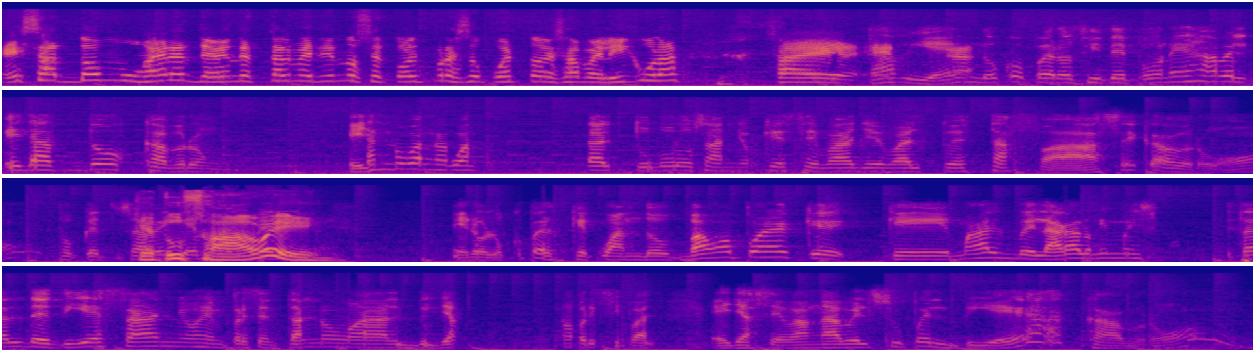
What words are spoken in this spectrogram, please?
Esas dos mujeres deben de estar metiéndose todo el presupuesto de esa película. O sea, eh, Está bien, eh, loco, pero si te pones a ver, ellas dos, cabrón, ellas no van a aguantar todos los años que se va a llevar toda esta fase, cabrón. Porque tú sabes ¿Qué tú sabes? pero loco, pero es que cuando vamos a poner que, que Marvel haga lo mismo tal de 10 años en presentarnos al villano principal, ellas se van a ver súper viejas, cabrón.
